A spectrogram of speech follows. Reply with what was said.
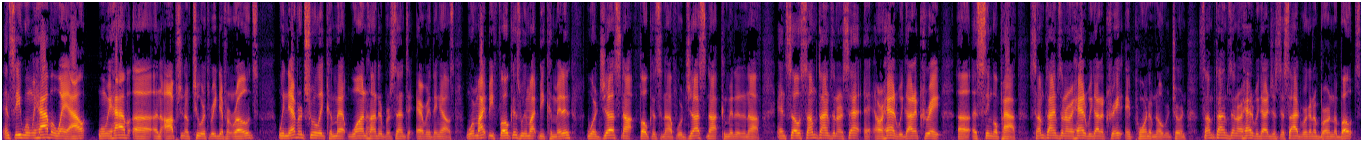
And see, when we have a way out, when we have uh, an option of two or three different roads, we never truly commit 100% to everything else. We might be focused, we might be committed, we're just not focused enough. We're just not committed enough. And so sometimes in our set, our head, we got to create uh, a single path. Sometimes in our head, we got to create a point of no return. Sometimes in our head, we got to just decide we're going to burn the boats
